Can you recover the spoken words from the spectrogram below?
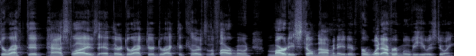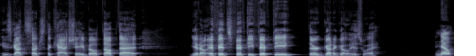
directed Past Lives and their director directed Killers of the Flower Moon, Marty's still nominated for whatever movie he was doing. He's got such the cachet built up that, you know, if it's 50 50, they're going to go his way. Nope,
